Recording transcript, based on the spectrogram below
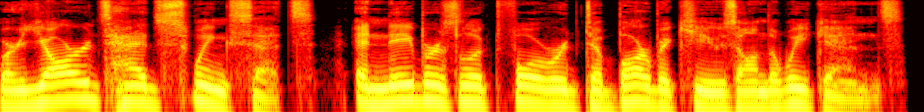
where yards had swing sets and neighbors looked forward to barbecues on the weekends.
